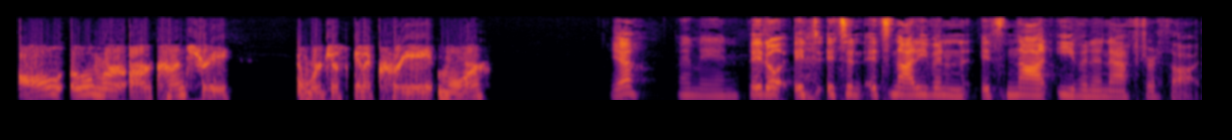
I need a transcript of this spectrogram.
all over our country. And we're just going to create more. Yeah. I mean, They don't. It's it's an. It's not even. It's not even an afterthought.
